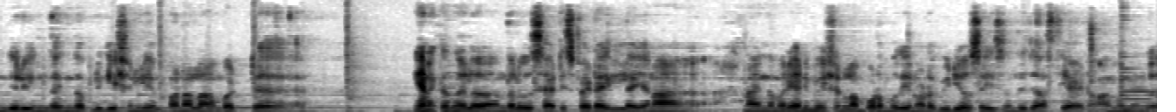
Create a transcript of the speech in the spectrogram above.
இந்த இந்த இந்த அப்ளிகேஷன்லேயும் பண்ணலாம் பட் எனக்கு அதில் அந்தளவு சாட்டிஸ்ஃபைடாக இல்லை. ஏன்னா நான் இந்த மாதிரி அனிமேஷன்லாம் போடும்போது என்னோடய வீடியோ சைஸ் வந்து ஜாஸ்தி ஆகிடும் ஐ மீன் இந்த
